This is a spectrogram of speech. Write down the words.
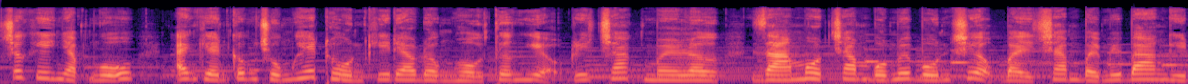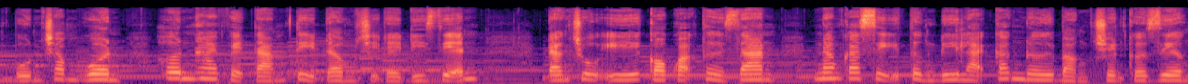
Trước khi nhập ngũ, anh khiến công chúng hết hồn khi đeo đồng hồ thương hiệu Richard Miller giá 144 triệu 773 400 won, hơn 2,8 tỷ đồng chỉ để đi diễn. Đáng chú ý có quãng thời gian, nam ca sĩ từng đi lại các nơi bằng chuyên cơ riêng.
